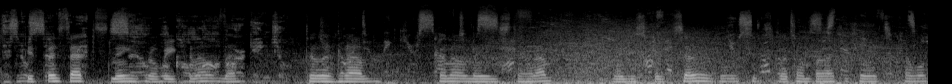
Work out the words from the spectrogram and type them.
There's no підписатись на threat. Cell ігровий will call канал off на Archangel. Телеграм, Going to link yourself канал на the інстаграм, на Discord сервер, бо там багато чого цікавого.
